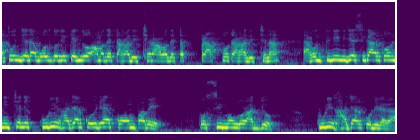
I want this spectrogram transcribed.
এতদিন যেটা বলতো যে কেন্দ্র আমাদের টাকা দিচ্ছে না, আমাদের প্রাপ্য টাকা দিচ্ছে না, এখন তিনি নিজে স্বীকার করে নিচ্ছেন যে কুড়ি হাজার কোটি টাকা কম পাবে পশ্চিমবঙ্গ রাজ্য। কুড়ি হাজার কোটি টাকা।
